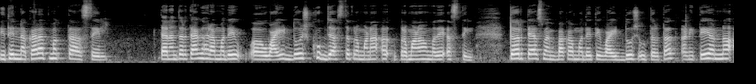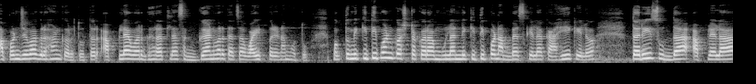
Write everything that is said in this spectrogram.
तिथे नकारात्मकता असेल त्यानंतर त्या घरामध्ये वाईट दोष खूप जास्त प्रमाणा प्रमाणामध्ये असतील. तर त्या स्वयंपाकामध्ये ते वाईट दोष उतरतात आणि ते अन्न आपण जेव्हा ग्रहण करतो तर आपल्यावर घरातल्या सगळ्यांवर त्याचा वाईट परिणाम होतो. मग तुम्ही किती पण कष्ट करा मुलांनी किती पण अभ्यास केला काही केलं तरीसुद्धा आपल्याला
